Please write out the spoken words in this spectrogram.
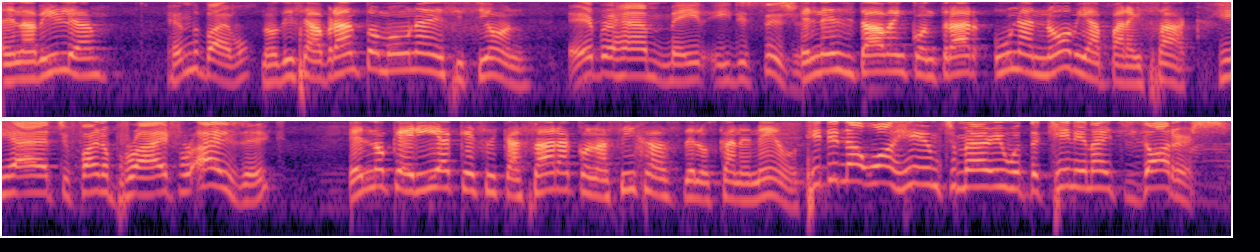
En la Biblia In the Bible, nos dice, Abraham tomó una decisión. Abraham made a decision. Él necesitaba encontrar una novia para Isaac. He had to find a bride for Isaac. Él no quería que se casara con las hijas de los cananeos. He did not want him to marry with the Canaanites' daughters.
